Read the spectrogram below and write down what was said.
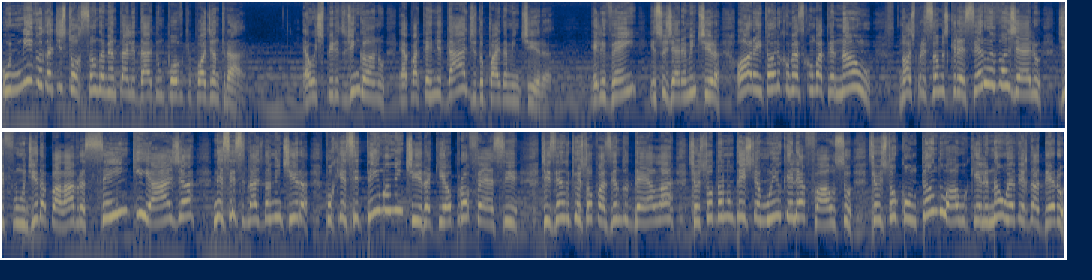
o nível da distorção da mentalidade de um povo que pode entrar. É o espírito de engano, é a paternidade do pai da mentira. Ele vem e sugere a mentira. Ora, então ele começa a combater. Não, nós precisamos crescer o evangelho, difundir a palavra sem que haja necessidade da mentira. Porque se tem uma mentira que eu professe, dizendo que eu estou fazendo dela, se eu estou dando um testemunho que ele é falso, se eu estou contando algo que ele não é verdadeiro,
